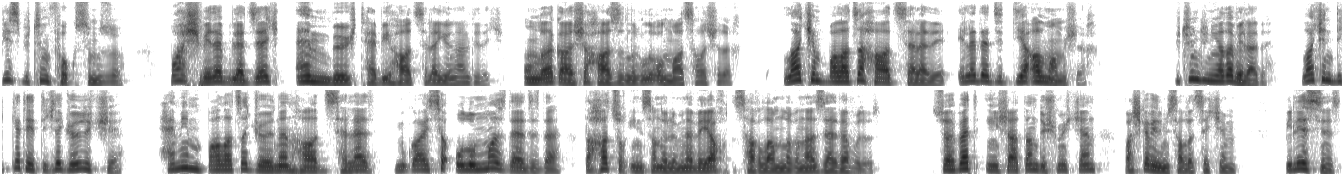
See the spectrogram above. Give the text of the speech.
biz bütün fokusumuzu baş verə biləcək ən böyük təbii hadisələrə yönəldirik. Onlara qarşı hazırlıqlı olmağa çalışırıq. Lakin balaca hadisələri elə də ciddiyə almamışıq. Bütün dünyada belədir. Lakin diqqət etdikdə görürük ki, həmin balaca görünən hadisələr müqayisə olunmaz dərəcədə daha çox insan ölümünə və yaxud sağlamlığına zərbə vurur. Söhbət inşaatdan düşmüşkən başqa bir misal da çəkim. Bilirsiniz,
